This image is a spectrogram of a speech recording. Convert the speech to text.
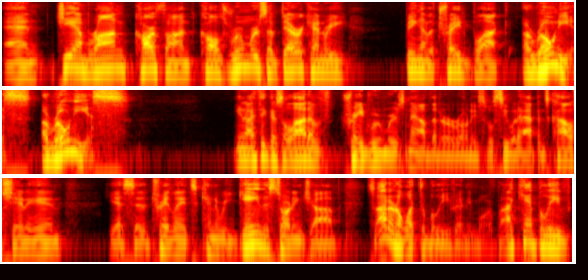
And GM Ron Carthon calls rumors of Derrick Henry being on the trade block erroneous. Erroneous. You know, I think there's a lot of trade rumors now that are erroneous. We'll see what happens. Kyle Shanahan, yes, said Trey Lance can regain the starting job. So I don't know what to believe anymore. But I can't believe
